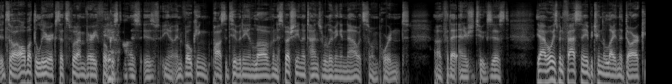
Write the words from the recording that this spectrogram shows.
It's all about the lyrics. That's what I'm very focused yeah. on. Is is you know invoking positivity and love, and especially in the times we're living in now, it's so important uh, for that energy to exist. Yeah, I've always been fascinated between the light and the dark,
